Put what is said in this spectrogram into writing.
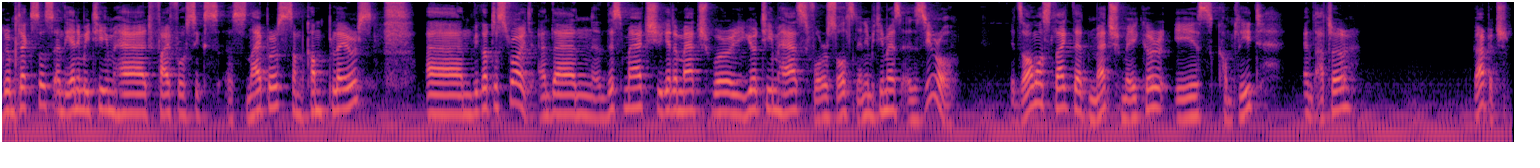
Grim Plexus and the enemy team had five or six uh, snipers, some comp players, and we got destroyed. And then this match, you get a match where your team has four assaults and the enemy team has zero. It's almost like that matchmaker is complete and utter garbage.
